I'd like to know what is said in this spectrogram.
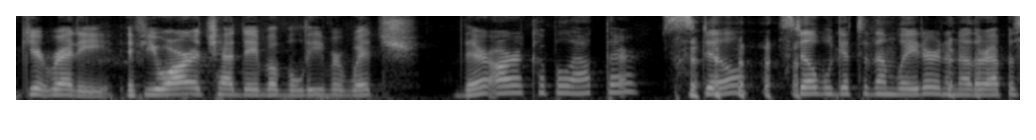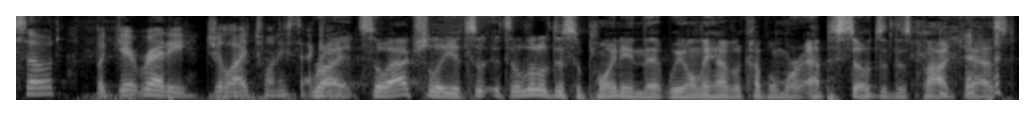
get ready. If you are a Chad Daybell believer, which there are a couple out there still, still we'll get to them later in another episode. But get ready, July twenty second. Right. So actually, it's a, it's a little disappointing that we only have a couple more episodes of this podcast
